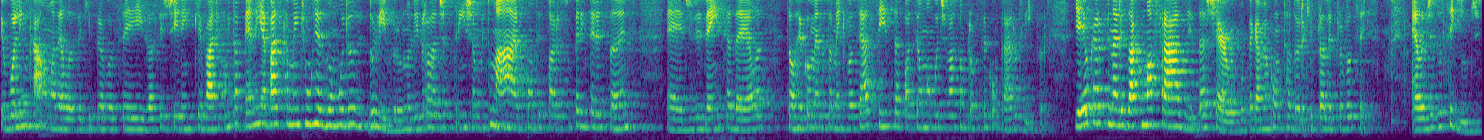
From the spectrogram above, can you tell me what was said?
Eu vou linkar uma delas aqui para vocês assistirem, porque vale muito a pena e é basicamente um resumo do, do livro. No livro ela destrincha muito mais, conta histórias super interessantes é, de vivência dela. Então, recomendo também que você assista, pode ser uma motivação para você comprar o livro. E aí eu quero finalizar com uma frase da Cheryl. Vou pegar meu computador aqui para ler para vocês. Ela diz o seguinte:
